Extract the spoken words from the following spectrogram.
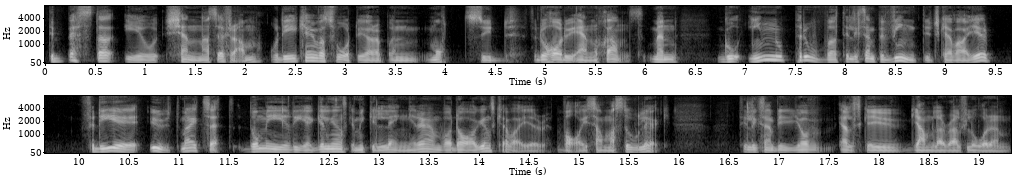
Det bästa är att känna sig fram och det kan ju vara svårt att göra på en måttsydd, för då har du ju en chans. Men gå in och prova till exempel vintagekavajer För det är utmärkt sätt. De är i regel ganska mycket längre än vad dagens kavajer var i samma storlek. Till exempel, jag älskar ju gamla Ralph Lauren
